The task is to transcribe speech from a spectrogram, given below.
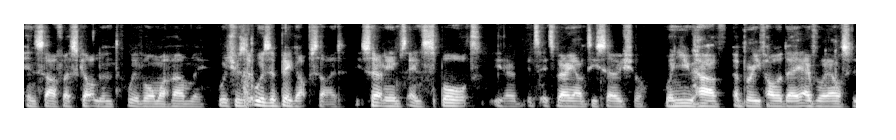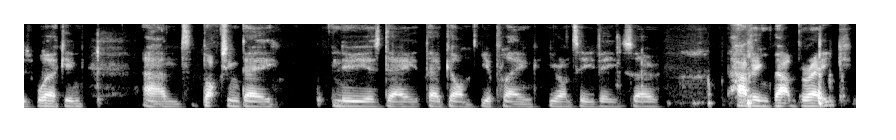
in southwest Scotland with all my family, which was was a big upside. Certainly in, in, sport, you know, it's it's very antisocial. When you have a brief holiday, everyone else is working, and Boxing Day New Year's Day, they're gone. You're playing, you're on TV. So having that break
